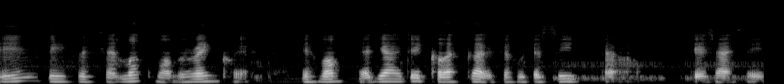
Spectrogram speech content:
Dave basically said, look, Mom, the rain cleared. His mom said, yeah, I did collect good because we can see now. This I see.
